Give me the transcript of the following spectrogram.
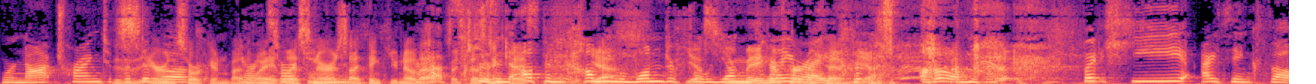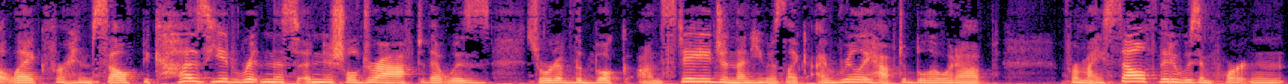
we're not trying to This put is the Aaron book, Sorkin, by the way, Sorkin, listeners. I think you know that, but just in an up and coming Yeah. wonderful Yes, you young may have heard of playwright. him, yes. um, but he i think felt like for himself because he had written this initial draft that was sort of the book on stage and then he was like i really have to blow it up for myself that it was important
